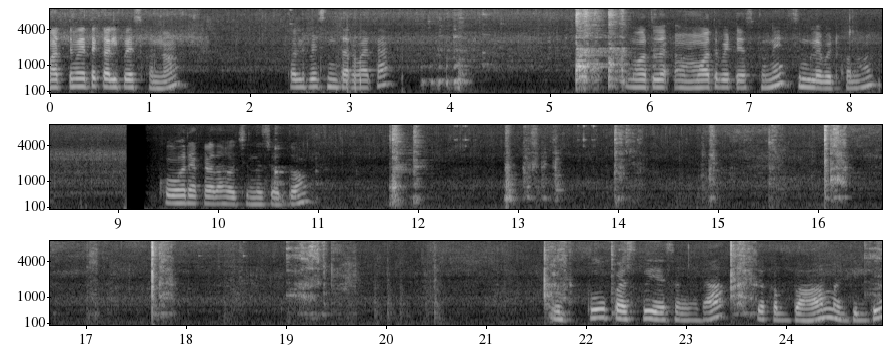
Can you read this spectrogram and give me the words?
మొత్తం అయితే కలిపేసుకున్నాం కలిపేసిన తర్వాత మూత మూత పెట్టేసుకుని సిమ్లో పెట్టుకున్నాం కూర ఎక్కడ దాకా వచ్చిందో చూద్దాం. ఉప్పు పసుపు వేసాం కదా. ఒక బాగా మగ్గిద్ది.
